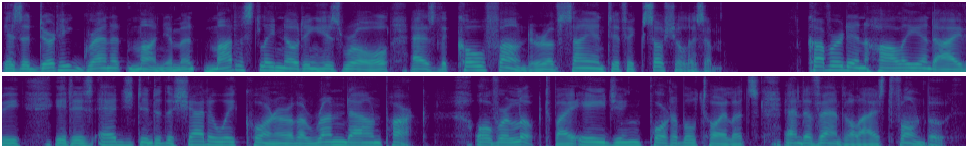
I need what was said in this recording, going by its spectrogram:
is a dirty granite monument modestly noting his role as the co founder of scientific socialism. Covered in holly and ivy, it is edged into the shadowy corner of a run down park, overlooked by aging portable toilets and a vandalized phone booth.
